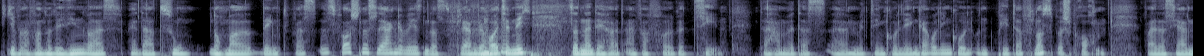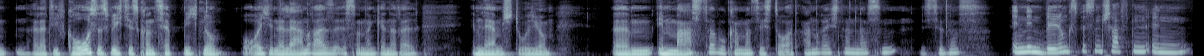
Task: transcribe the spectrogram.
ich gebe einfach nur den Hinweis, wer dazu nochmal denkt, was ist forschendes Lernen gewesen, das klären wir heute nicht, sondern der hört einfach Folge 10. Da haben wir das äh, mit den Kollegen Caroline Kohl und Peter Floss besprochen, weil das ja ein, relativ großes, wichtiges Konzept nicht nur bei euch in der Lernreise ist, sondern generell im Lernstudium. Ähm, Im Master, wo kann man sich dort anrechnen lassen? Wisst ihr das? In den Bildungswissenschaften in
